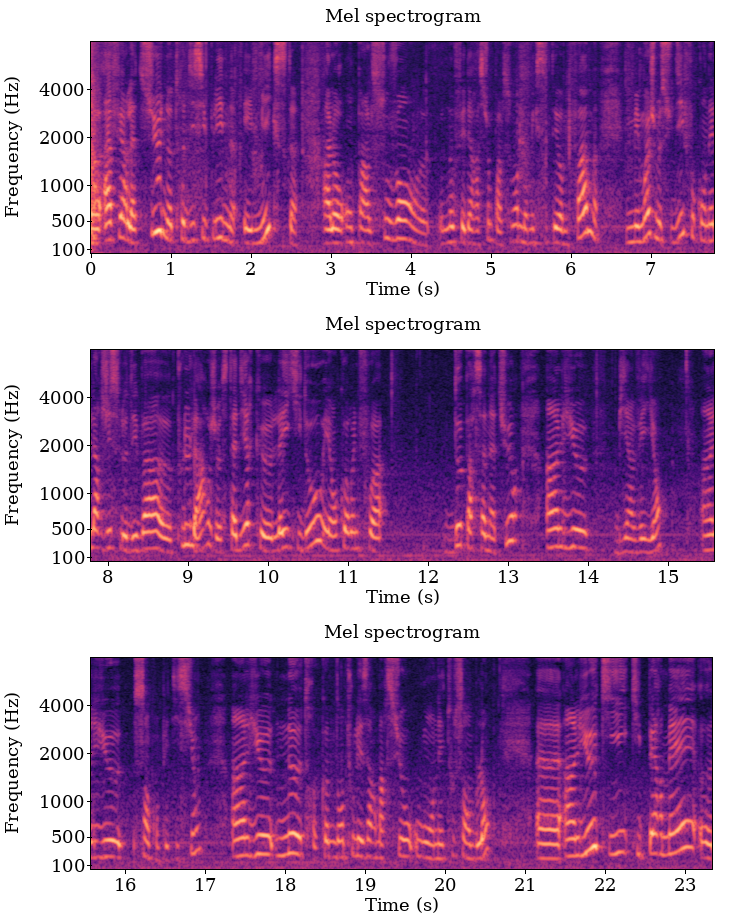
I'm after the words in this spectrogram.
euh, à faire là-dessus. Notre discipline est mixte. Alors on parle souvent, euh, nos fédérations parlent souvent de la mixité homme-femme, mais moi je me suis dit, il faut qu'on élargisse le débat euh, plus large, c'est-à-dire que l'aïkido est encore une fois, de par sa nature, un lieu bienveillant, un lieu sans compétition, un lieu neutre comme dans tous les arts martiaux où on est tous en blanc, euh, un lieu qui, permet euh,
